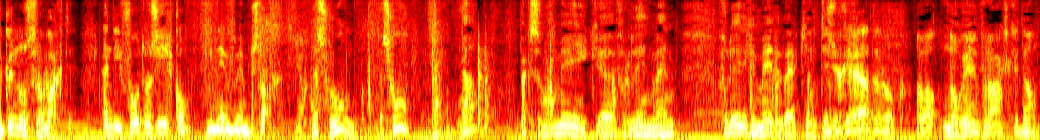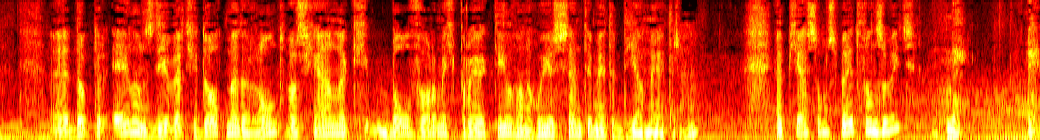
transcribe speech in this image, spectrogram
Je kunt ons verwachten. En die foto's hier, kom, die nemen we in beslag. Dat is goed, dat is goed. Ja, pak ze maar mee. Ik eh, verleen mijn volledige medewerking. Het is u geraden ook. Ah, wel, nog één vraagje dan. Eh, dokter Elens die werd gedood met een rond, waarschijnlijk bolvormig projectiel van een goede centimeter diameter. Hè? Heb jij soms spijt van zoiets? Nee, nee,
